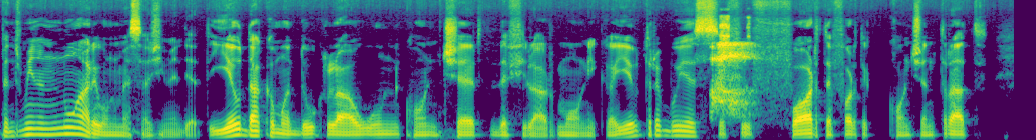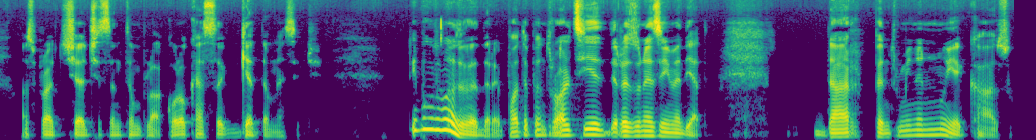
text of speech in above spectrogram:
pentru mine nu are un mesaj imediat. Eu dacă mă duc la un concert de filarmonică, eu trebuie să fiu foarte, foarte concentrat asupra ceea ce se întâmplă acolo ca să get the message. Din punctul meu de vedere, poate pentru alții rezonează imediat. Dar pentru mine nu e cazul.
